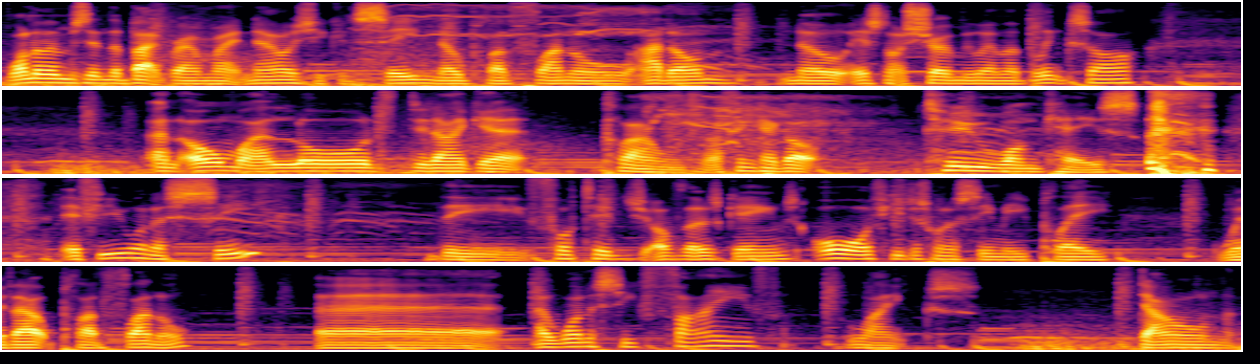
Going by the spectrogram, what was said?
One of them is in the background right now, as you can see. No plaid flannel add-on. No, it's not showing me where my blinks are. And oh my lord, did I get clowned. I think I got two 1Ks. if you want to see the footage of those games, or if you just want to see me play without plaid flannel, uh, I want to see five likes down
